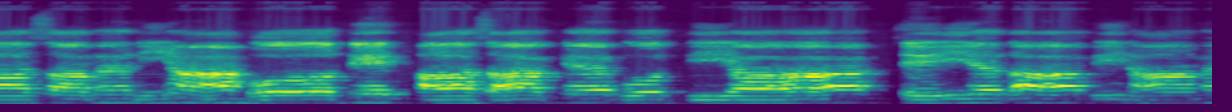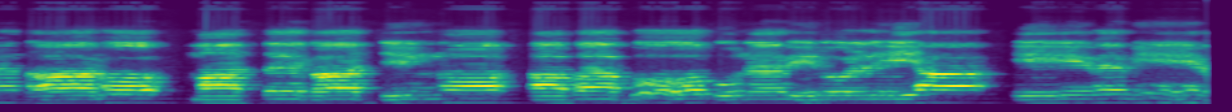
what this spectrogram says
ආසමනියා හෝතේ ආසක්‍ය බුද්ධියා සේයතාපි නාමතාලෝ මත්තකච්චින්නෝ අපබ්බෝ පුනවිරුල්ලියා ඒවමේව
